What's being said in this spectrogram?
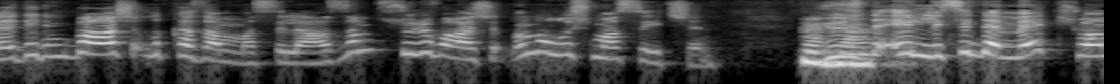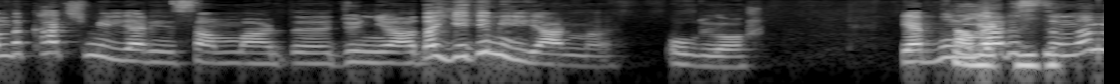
e, gibi bağışıklık kazanması lazım sürü bağışıklığının oluşması için. Hı hı. Yüzde ellisi demek şu anda kaç milyar insan vardı dünyada? 7 milyar mı oluyor? Yani bunun Tamam. yarısının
